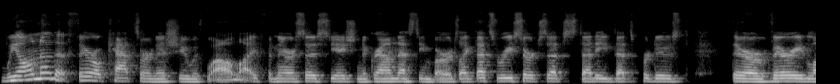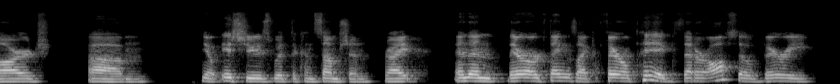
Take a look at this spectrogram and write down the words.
we all know that feral cats are an issue with wildlife and their association to ground nesting birds. Like that's research that's studied, that's produced. There are very large, um, you know, issues with the consumption, right? And then there are things like feral pigs that are also very.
